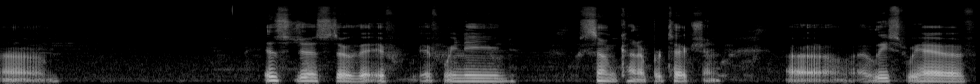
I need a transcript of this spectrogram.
Um, it's just so that if if we need some kind of protection uh, at least we have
